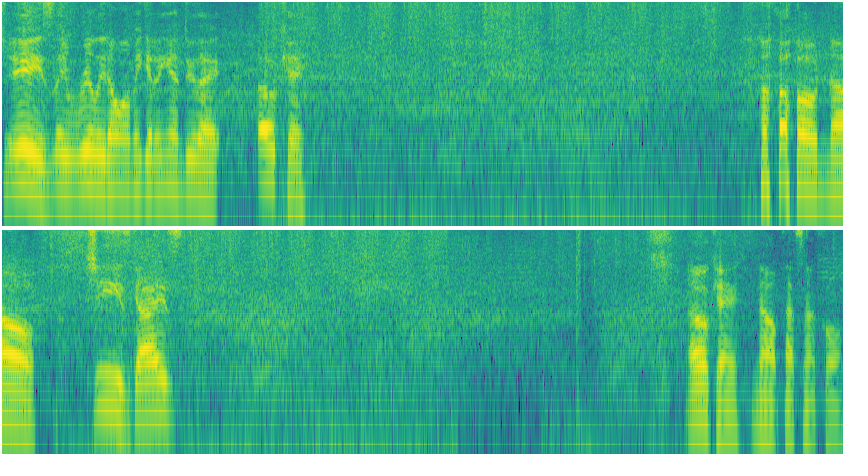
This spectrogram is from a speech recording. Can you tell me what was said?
Jeez, they really don't want me getting in, do they? Okay. Oh no. Jeez, guys. Okay, nope, that's not cool.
